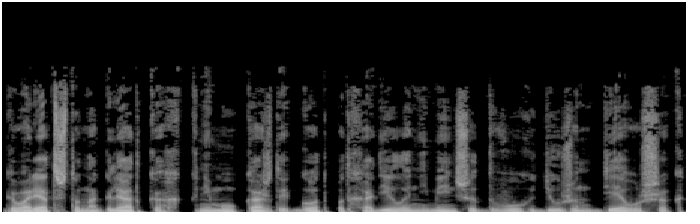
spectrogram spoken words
Говорят, что на глядках к нему каждый год подходило не меньше двух дюжин девушек,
